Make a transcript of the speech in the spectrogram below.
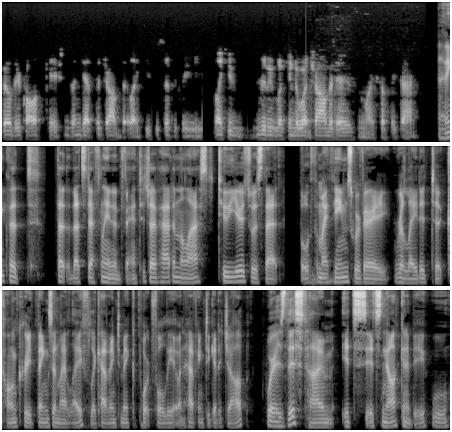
build your qualifications and get the job that like you specifically like you really look into what job it is and like stuff like that. I think that that that's definitely an advantage I've had in the last 2 years was that both of my themes were very related to concrete things in my life like having to make a portfolio and having to get a job. Whereas this time it's it's not going to be ooh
